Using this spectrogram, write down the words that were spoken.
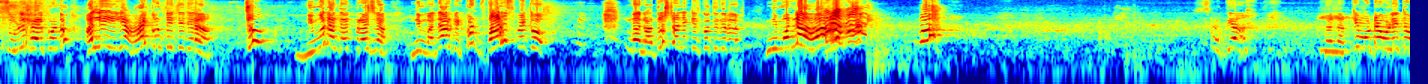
ಸುಳ್ಳು ಹೇಳ್ಕೊಂಡು ಅಲ್ಲಿ ಇಲ್ಲಿ ಆಯ್ಕೊಂಡು ತಿಂತಿದ್ದೀರಾ ಥು, ನಿಮ್ಮನ್ನಂದೇನು ಪ್ರಯೋಜನ ನಿಮ್ಮ ಮನೆಯವ್ರಿಗೆ ಇಟ್ಕೊಂಡು ಬಾರಿಸ್ಬೇಕು. ನನ್ನ ಅದೃಷ್ಟನೇ ಕಿತ್ಕೋತಿದ್ದೀರಲ್ಲ. ನಿಮ್ಮನ್ನ ಸದ್ಯ ನನ್ನ ಅಕ್ಕಿ ಮೂಟೆ ಉಳಿತು.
